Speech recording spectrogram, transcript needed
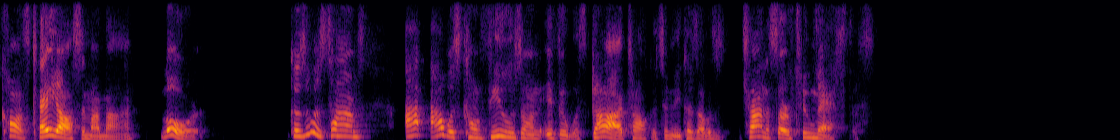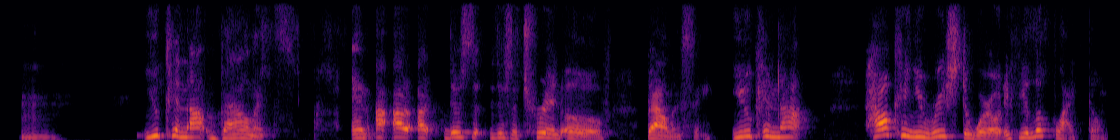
caused chaos in my mind, Lord. Because it was times I I was confused on if it was God talking to me because I was trying to serve two masters. Mm. You cannot balance, and I, I, I there's there's a trend of balancing. You cannot. How can you reach the world if you look like them,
